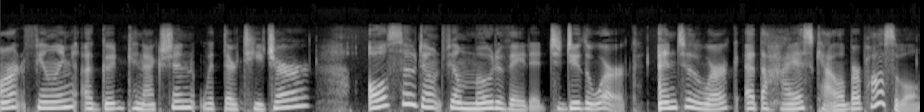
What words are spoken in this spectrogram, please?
aren't feeling a good connection with their teacher also don't feel motivated to do the work and to work at the highest caliber possible.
